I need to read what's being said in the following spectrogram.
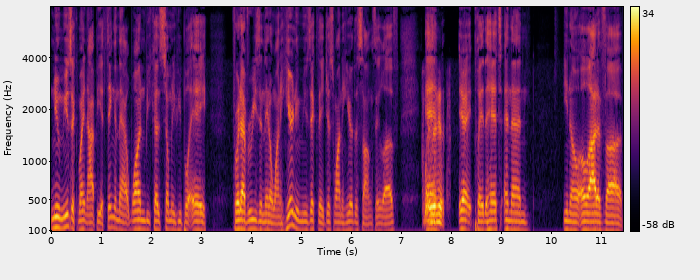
new music might not be a thing in that one because so many people a for whatever reason they don't want to hear new music, they just want to hear the songs they love. Play and, the hits. Yeah, play the hits and then you know, a lot of uh,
